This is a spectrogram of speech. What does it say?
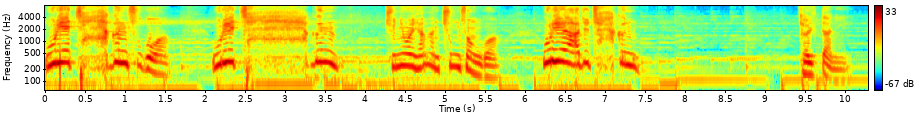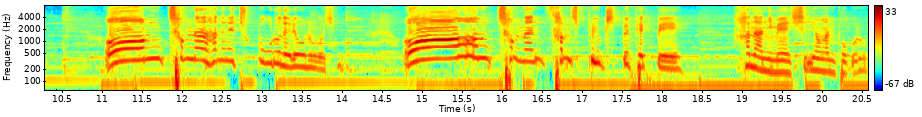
우리의 작은 수고와 우리의 작은 주님을 향한 충성과 우리의 아주 작은 결단이 엄청난 하늘의 축복으로 내려오는 것입니다. 엄청난 30배, 60배, 100배의 하나님의 신령한 복으로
